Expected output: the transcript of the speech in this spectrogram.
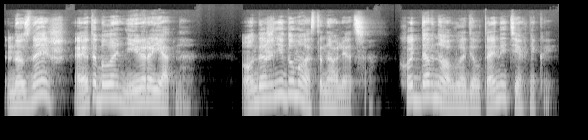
Но знаешь, это было невероятно. Он даже не думал останавливаться, хоть давно овладел тайной техникой.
